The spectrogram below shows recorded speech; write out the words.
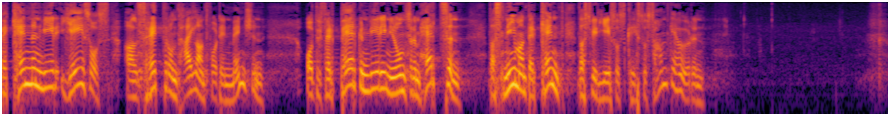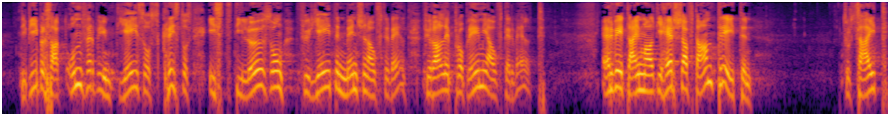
Bekennen wir Jesus als Retter und Heiland vor den Menschen? Oder verbergen wir ihn in unserem Herzen, dass niemand erkennt, dass wir Jesus Christus angehören? Die Bibel sagt unverblümt, Jesus Christus ist die Lösung für jeden Menschen auf der Welt, für alle Probleme auf der Welt. Er wird einmal die Herrschaft antreten. Zurzeit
